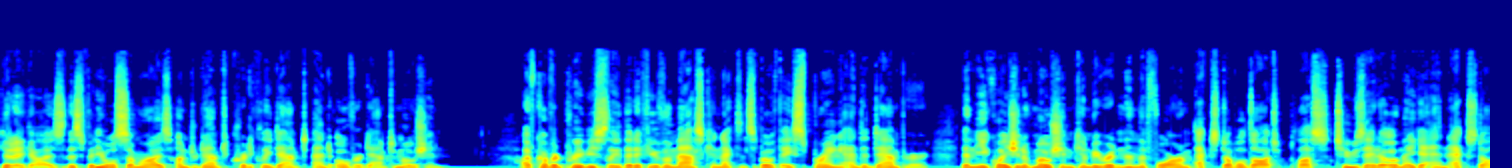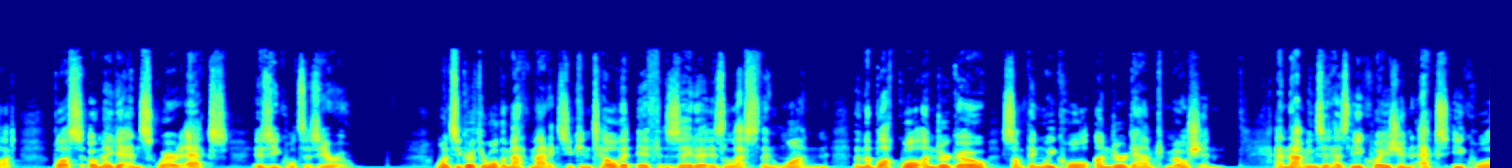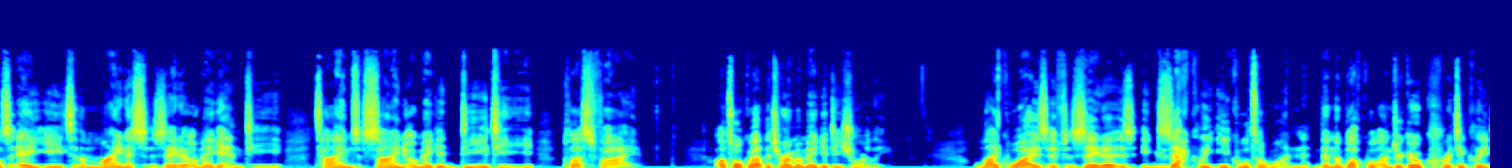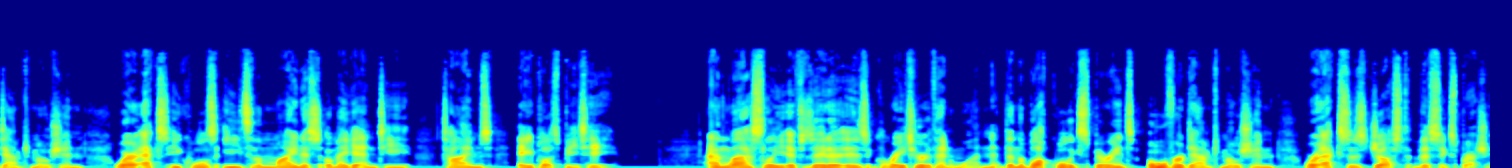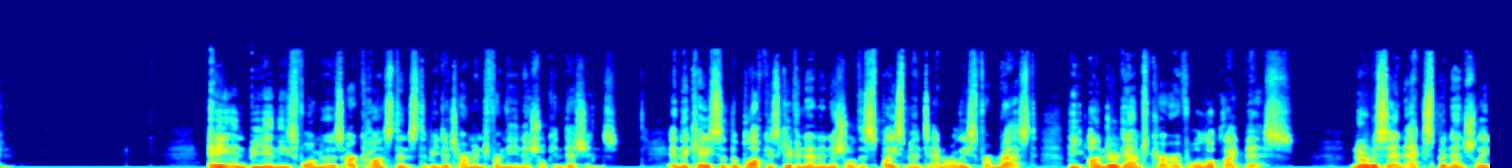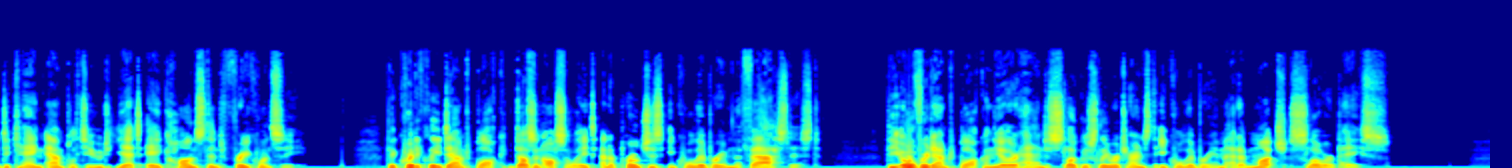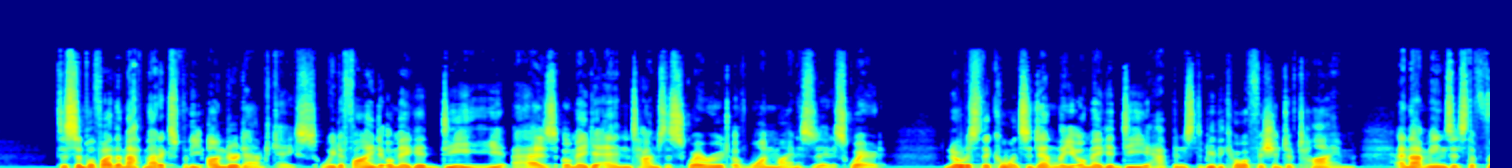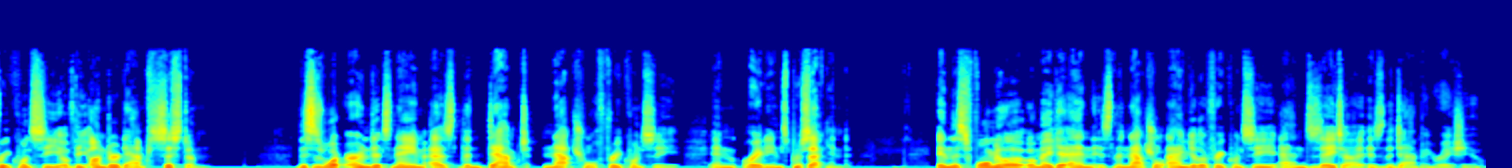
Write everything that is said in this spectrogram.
G'day guys, this video will summarize underdamped, critically damped, and overdamped motion. I've covered previously that if you have a mass connected to both a spring and a damper, then the equation of motion can be written in the form x double dot plus 2 zeta omega n x dot plus omega n squared x is equal to 0. Once you go through all the mathematics, you can tell that if zeta is less than 1, then the block will undergo something we call underdamped motion and that means it has the equation x equals ae to the minus zeta omega nt times sine omega dt plus phi. I'll talk about the term omega d shortly. Likewise, if zeta is exactly equal to 1, then the block will undergo critically damped motion, where x equals e to the minus omega nt times a plus bt. And lastly, if zeta is greater than 1, then the block will experience overdamped motion, where x is just this expression. A and B in these formulas are constants to be determined from the initial conditions. In the case that the block is given an initial displacement and released from rest, the underdamped curve will look like this. Notice an exponentially decaying amplitude, yet a constant frequency. The critically damped block doesn't oscillate and approaches equilibrium the fastest. The overdamped block, on the other hand, sluggishly returns to equilibrium at a much slower pace. To simplify the mathematics for the underdamped case, we defined omega d as omega n times the square root of 1 minus zeta squared. Notice that coincidentally, omega d happens to be the coefficient of time, and that means it's the frequency of the underdamped system. This is what earned its name as the damped natural frequency in radians per second. In this formula, omega n is the natural angular frequency and zeta is the damping ratio.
